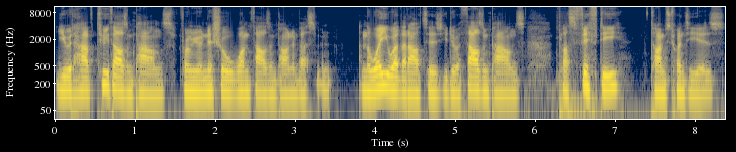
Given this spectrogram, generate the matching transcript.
you would have £2,000 from your initial £1,000 investment. And the way you work that out is you do £1,000 plus 50 times 20 years.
